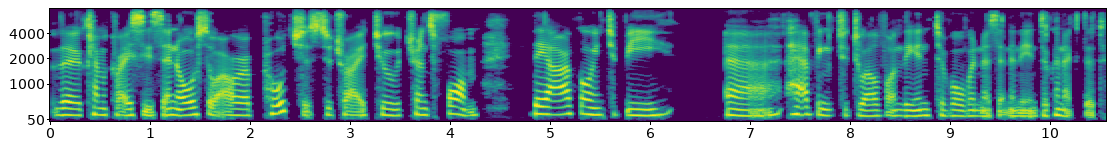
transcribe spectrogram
the climate crisis, and also our approaches to try to transform, they are going to be uh, having to dwell on the interwovenness and the interconnected.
